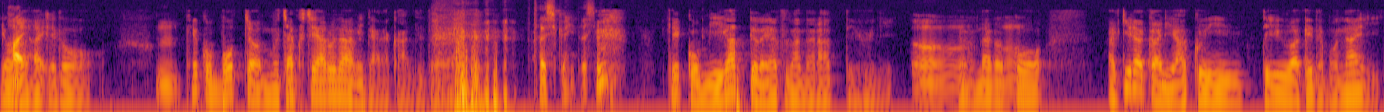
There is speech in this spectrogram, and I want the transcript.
読んだんだけど、うん。結構坊ちゃんはむちゃくちゃやるなみたいな感じで、確かに確かに。結構身勝手なやつなんだなっていうふうに。うんうん。うんなんかこう、明らかに悪人っていうわけでもない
